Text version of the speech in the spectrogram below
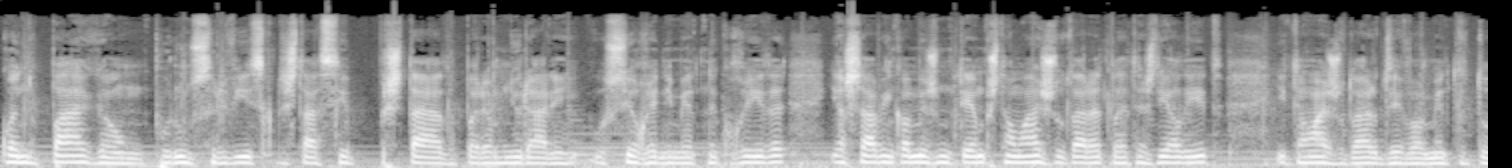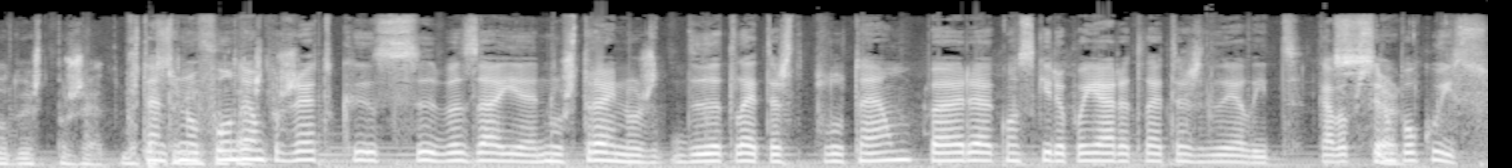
quando pagam por um serviço que lhes está a ser prestado para melhorarem o seu rendimento na corrida, eles sabem que ao mesmo tempo estão a ajudar atletas de elite e estão a ajudar o desenvolvimento de todo este projeto. Portanto, no fundo fantástico. é um projeto que se baseia nos treinos de atletas de pelotão para conseguir apoiar atletas de elite. Acaba por certo. ser um pouco isso.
